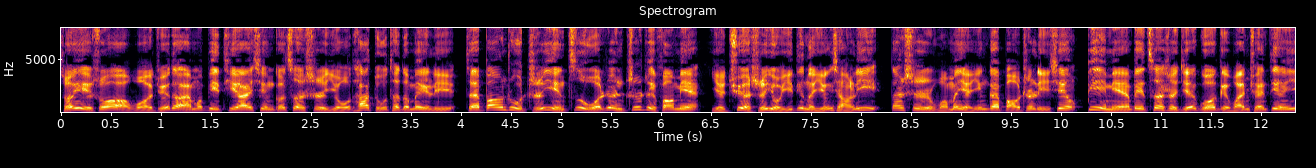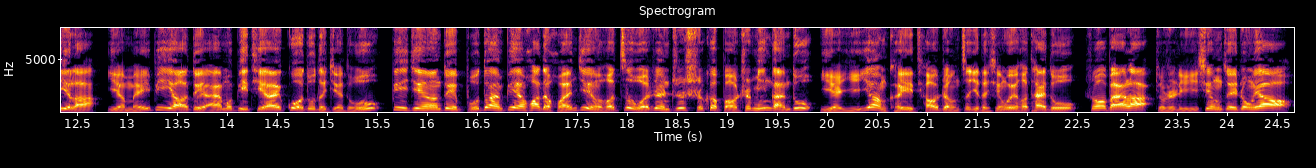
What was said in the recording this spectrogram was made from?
所以说，我觉得 MBTI 性格测试有它独特的魅力，在帮助指引自我认知这方面也确实有一定的影响力。但是，我们也应该保持理性，避免被测试结果给完全定义了，也没必要对 MBTI 过度的解读。毕竟，对不断变化的环境和自我认知时刻保持敏感度，也一样可以调整自己的行为和态度。说白了，就是理性最重要。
